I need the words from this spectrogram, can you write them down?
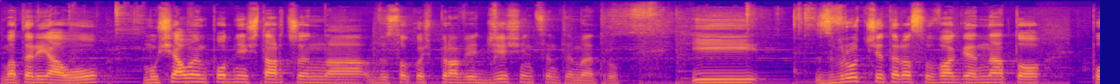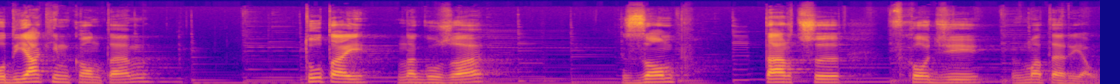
materiału, musiałem podnieść tarczę na wysokość prawie 10 cm. I zwróćcie teraz uwagę na to, pod jakim kątem tutaj na górze ząb tarczy wchodzi w materiał.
